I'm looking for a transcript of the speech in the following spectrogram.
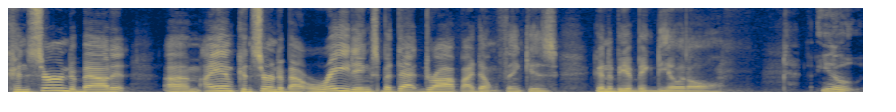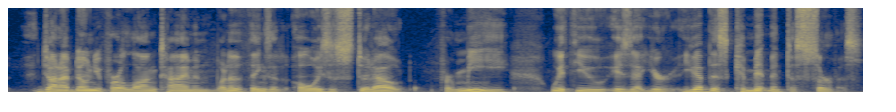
concerned about it. Um, I am concerned about ratings, but that drop I don't think is going to be a big deal at all. You know, John, I've known you for a long time, and one of the things that always has stood out for me with you is that you're you have this commitment to service.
